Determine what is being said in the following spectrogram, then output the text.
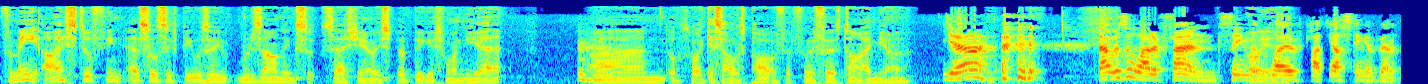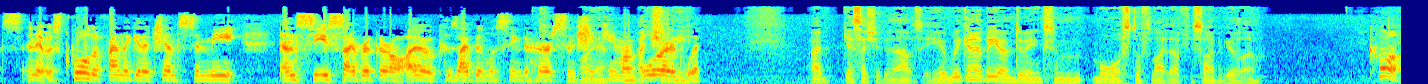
for me, I still think SL6B was a resounding success. You know, it's the biggest one yet. Mm-hmm. And also, I guess I was part of it for the first time, you know. Yeah. that was a lot of fun seeing the Oh, yeah. live podcasting events. And it was cool to finally get a chance to meet and see Cyber Girl O because I've been listening to her since Oh, she yeah. came on board Actually- with. I guess I should announce it here. We're going to be um, doing some more stuff like that for Cyber Girl though. Cool.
